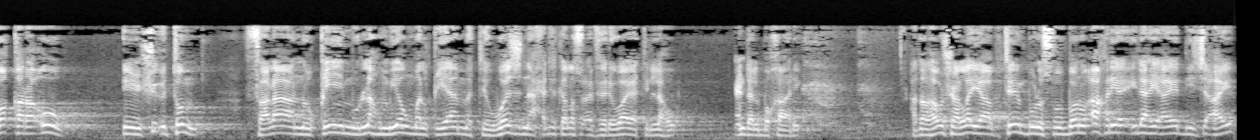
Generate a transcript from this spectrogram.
waqra'uu in shi'tum falaa nuqiimu lahum yowma alqiyaamati wasna xadiidka la soco fii riwaayati lahu cinda albukhaari haddaad hawshaa la yaabteen buuri suubanu akhriya ilaahay aayaddiisa ahayd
